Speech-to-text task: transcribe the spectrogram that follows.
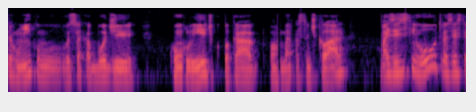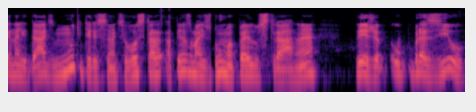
ruim, como você acabou de concluir, de colocar de forma bastante clara, mas existem outras externalidades muito interessantes. Eu vou citar apenas mais uma para ilustrar. Né? Veja, o Brasil,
